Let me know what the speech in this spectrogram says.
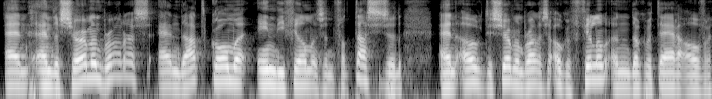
En, en de Sherman Brothers en dat komen in die film. is een fantastische... En ook de Sherman Brothers, ook een film, een documentaire over...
